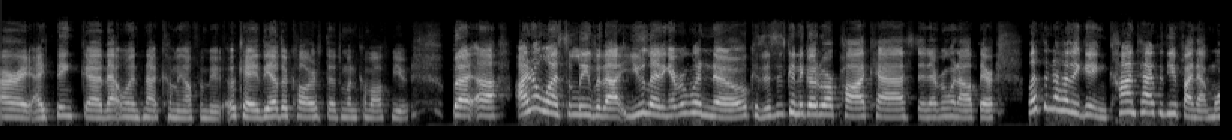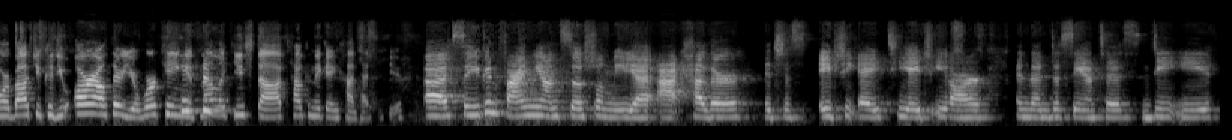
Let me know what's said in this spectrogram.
All right, I think uh, that one's not coming off of mute. Okay, the other callers doesn't want to come off mute. But uh, I don't want us to leave without you letting everyone know, because this is going to go to our podcast and everyone out there. Let them know how they get in contact with you, find out more about you, because you are out there, you're working. It's not like you stopped. How can they get in contact with you? Uh, so you can find me on social media at Heather. It's just H E A T H E R, and then DeSantis, D E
